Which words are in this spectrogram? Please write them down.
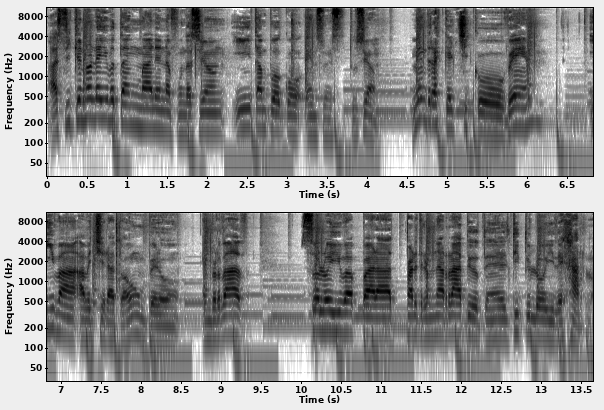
Así que no le iba tan mal en la fundación y tampoco en su institución. Mientras que el chico B iba a bachillerato aún, pero en verdad solo iba para, para terminar rápido, tener el título y dejarlo,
